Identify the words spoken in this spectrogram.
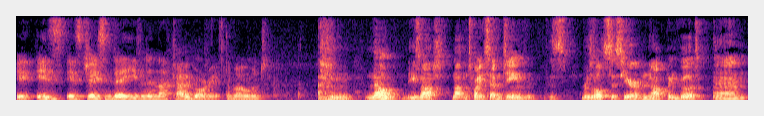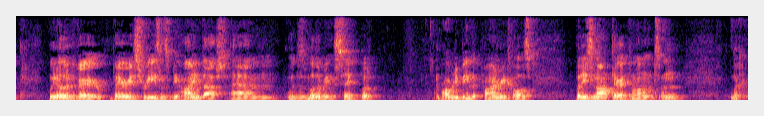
i- is is Jason Day even in that category at the moment? No, he's not. Not in 2017. His results this year have not been good. Um, we know there are very various reasons behind that, um, with his mother being sick, but probably being the primary cause. But he's not there at the moment. And look,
